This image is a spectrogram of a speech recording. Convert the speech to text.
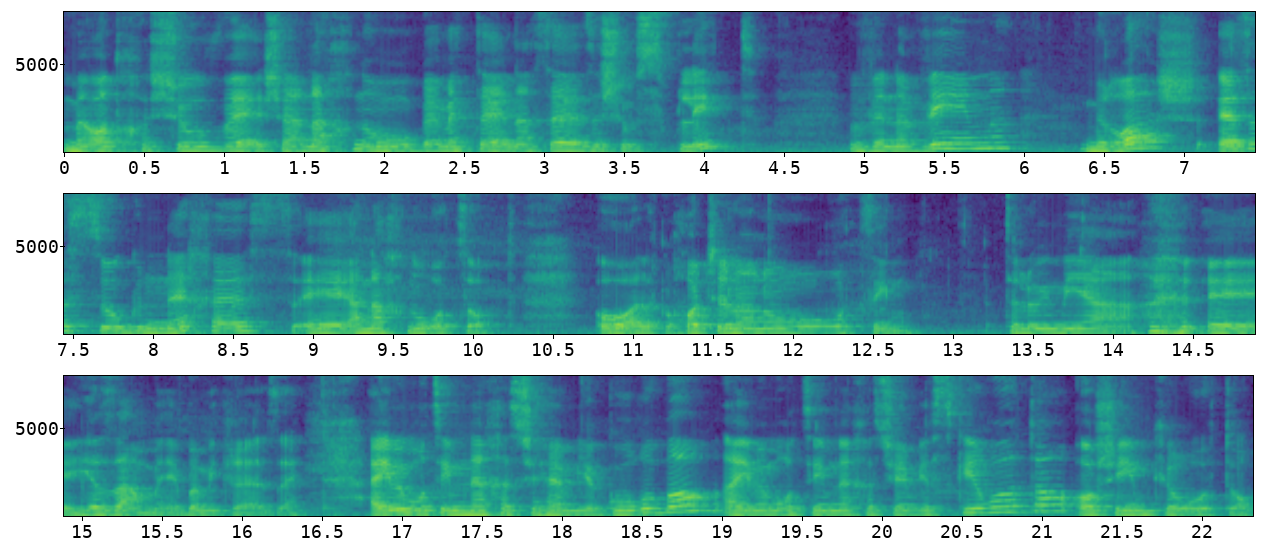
מאוד חשוב אה, שאנחנו באמת נעשה איזשהו ספליט ונבין מראש איזה סוג נכס אה, אנחנו רוצות, או הלקוחות שלנו רוצים. תלוי מי היזם אה, במקרה הזה. האם הם רוצים נכס שהם יגורו בו, האם הם רוצים נכס שהם ישכירו אותו, או שימכרו אותו.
